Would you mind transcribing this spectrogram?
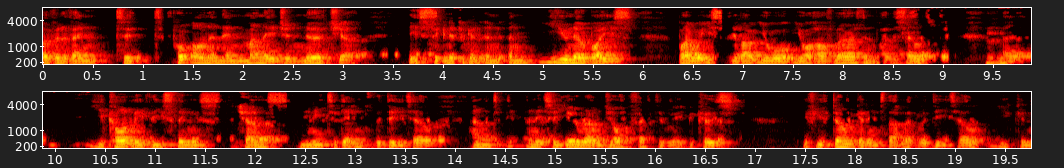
of an event to, to put on and then manage and nurture is significant. And and you know by by what you say about your your half marathon, by the sounds of it, mm-hmm. uh, you can't leave these things to chance. You need to get into the detail, and and it's a year-round job effectively because if you don't get into that level of detail, you can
